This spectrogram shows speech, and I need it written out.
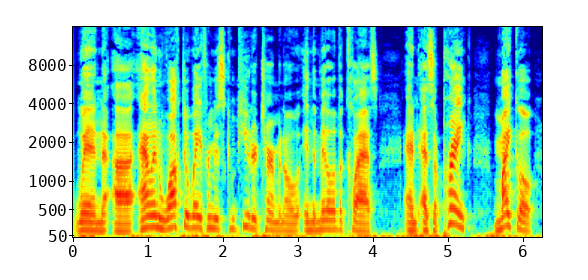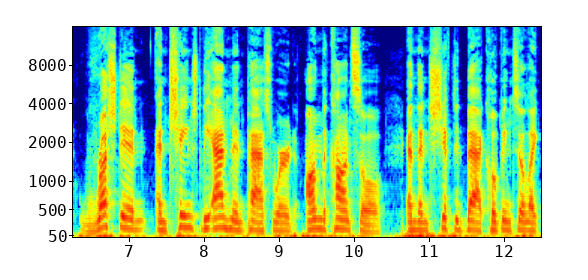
when uh, Allen walked away from his computer terminal in the middle of a class, and as a prank, Michael rushed in and changed the admin password on the console and then shifted back, hoping to like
